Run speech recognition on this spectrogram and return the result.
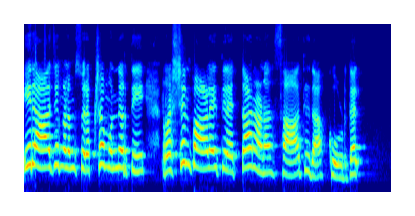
ഈ രാജ്യങ്ങളും സുരക്ഷ മുൻനിർത്തി റഷ്യൻ പാളയത്തിൽ എത്താനാണ് സാധ്യത കൂടുതൽ.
